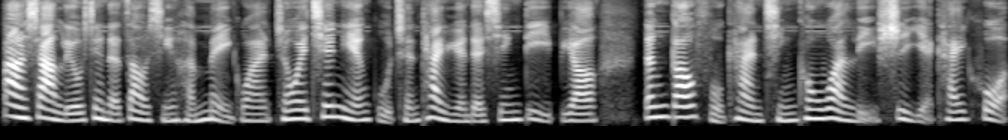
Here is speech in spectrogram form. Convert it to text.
大厦流线的造型很美观，成为千年古城太原的新地标。登高俯瞰，晴空万里，视野开阔。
